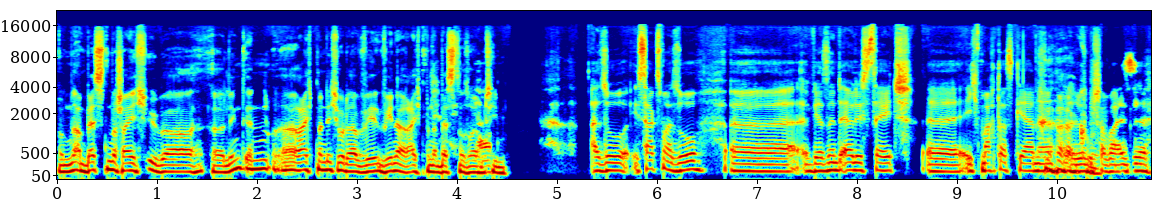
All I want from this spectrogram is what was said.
Und am besten wahrscheinlich über äh, LinkedIn erreicht man dich oder wen, wen erreicht man am besten aus eurem ja. Team? Also ich sag's mal so, äh, wir sind Early Stage, äh, ich mache das gerne, cool. logischerweise.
